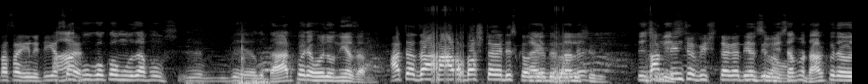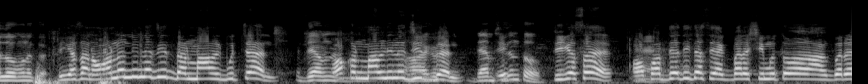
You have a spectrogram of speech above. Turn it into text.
বেচা কিনি ঠিক আছে? আপু কোকো মুজাফু দাঁড় করে হইল নিয়ে যান। আচ্ছা যান আরও দশ টাকা ডিসকাউন্ট দিয়ে দিলাম। 320 দাম তিনশো বিশ। টাকা দিয়ে দিলাম। আপনার দাঁড় করে হইল মনে কর। ঠিক আছে না অন্য নিলে জিতবেন মাল বুঝছেন? কখন মাল নিলে জিতবেন? ড্যাম সিজন তো? ঠিক আছে? অফার দিয়ে দিতেছি একবারে সীমিত একবারে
